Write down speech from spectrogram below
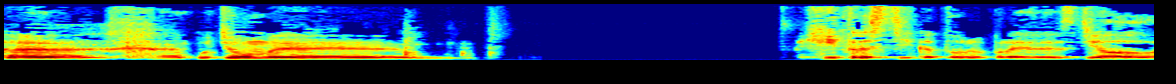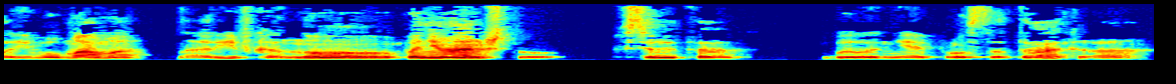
э, путем э, хитрости, которую сделала его мама Ривка. Но понимаем, что все это было не просто так, а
